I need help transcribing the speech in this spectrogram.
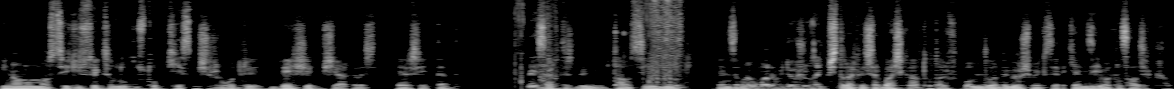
İnanılmaz 889 top kesmiş Rodri. Dehşet bir şey arkadaşlar. Gerçekten. Neyse arkadaşlar gibi tavsiye ediyorum. Benzema. Umarım video hoşunuza gitmiştir arkadaşlar. Başka total futbol videolarında görüşmek üzere. Kendinize iyi bakın. Sağlıcakla kalın.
